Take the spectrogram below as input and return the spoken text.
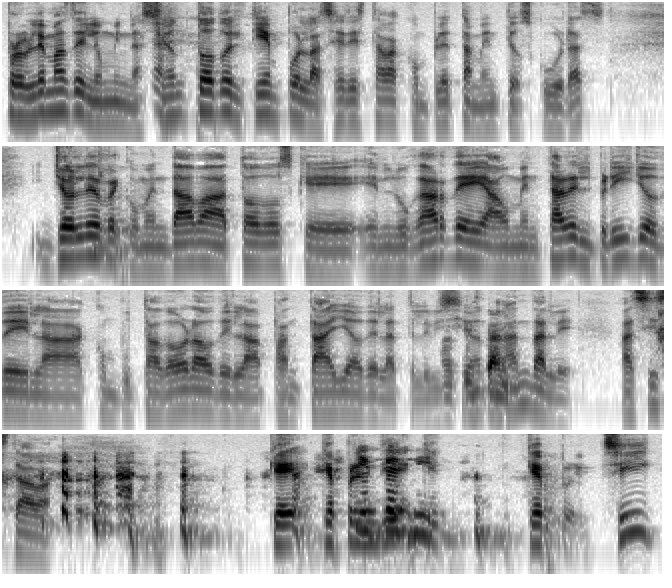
Problemas de iluminación, todo el tiempo la serie estaba completamente oscuras. Yo les recomendaba a todos que en lugar de aumentar el brillo de la computadora o de la pantalla o de la televisión, ándale, así estaba. que, que prendí, que, sí,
